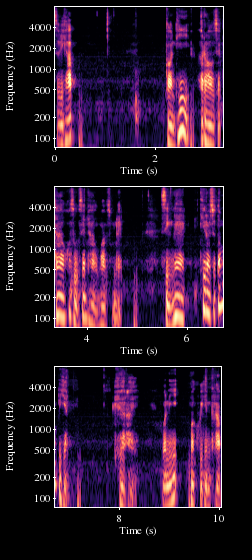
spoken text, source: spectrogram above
สวัสดีครับ ก่อนที่เราจะก้าวเข้าสู่เส้นทางความสำเร็จ สิ่งแรกที่เราจะต้องเปลี่ยน คืออะไร วันนี้มาคุยกันครับ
